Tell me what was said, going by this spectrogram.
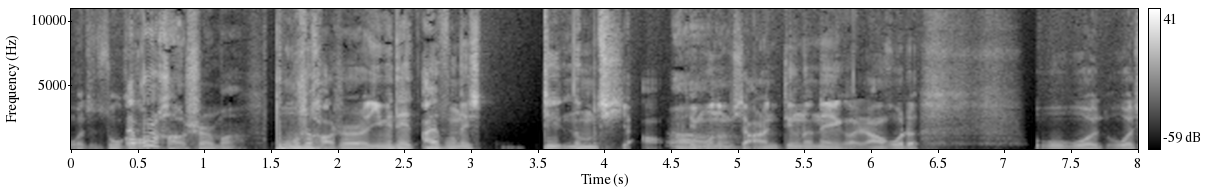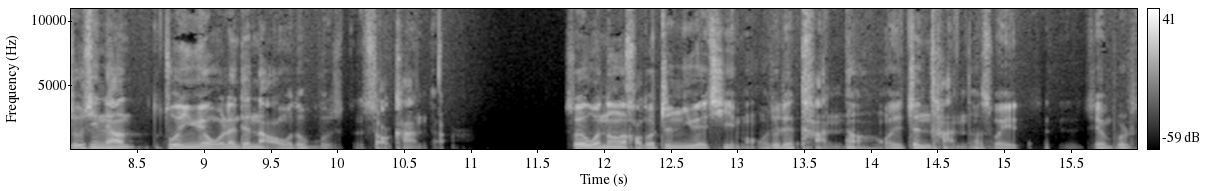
我就足够。那不是好事吗？不是好事，因为那 iPhone 那地那么小，屏幕那么小，让你盯着那个，然后或者。我我我就尽量做音乐，我连电脑我都不少看点所以我弄了好多真乐器嘛，我就得弹它，我就真弹它，所以这不是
